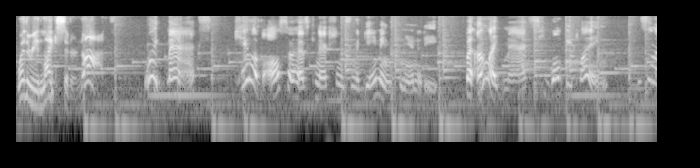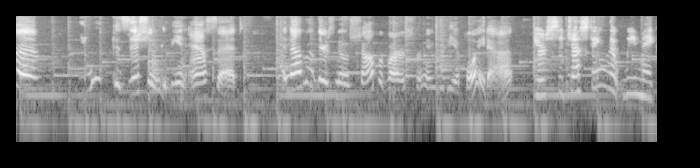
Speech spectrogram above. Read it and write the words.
Whether he likes it or not. Like Max, Caleb also has connections in the gaming community, but unlike Max, he won't be playing. He's in a unique position to be an asset, and now that there's no shop of ours for him to be employed at, You're suggesting that we make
